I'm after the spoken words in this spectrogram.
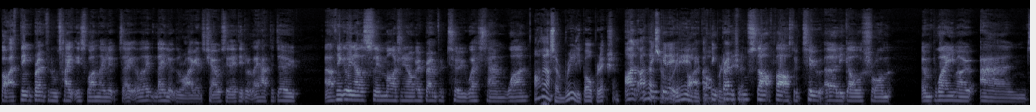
but I think Brentford will take this one. They looked they, they looked all right against Chelsea. They did what they had to do, and I think it'll be another slim margin. I'll go Brentford two, West Ham one. I think that's a really bold prediction. I, I Oh, think that's it is. really I bold think Brentford will start fast with two early goals from Mbeumo and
